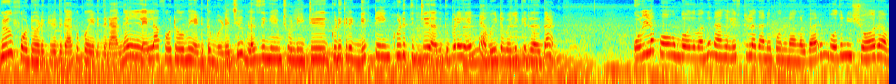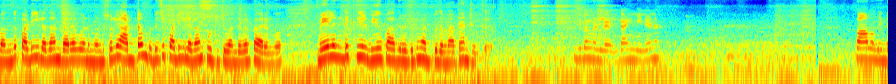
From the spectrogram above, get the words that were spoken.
குரூப் ஃபோட்டோ எடுக்கிறதுக்காக போயிருந்தாங்க எல்லா ஃபோட்டோவுமே எடுத்து முடிச்சு பிளஸ்ஸிங்கையும் சொல்லிட்டு கொடுக்குற கிஃப்டையும் கொடுத்துட்டு அதுக்கு பிறகு என்ன வீட்டை வெளிக்கிறது தான். உள்ளே போகும்போது வந்து நாங்கள் லிஃப்ட்டில் தானே போனோம். நாங்கள் வரும்போது நீ ஷோராக வந்து படியில் தான் வர வேணும்னு சொல்லி அட்டம் பிடிச்சி படியில் தான் கூட்டிகிட்டு வந்தவர் பாருங்க. மேலே நின்று கீழ் வியூ பார்க்குறதுக்கும் அற்புதமாக தான் இருக்குது இவங்க டைனின்னு பாவம் இந்த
